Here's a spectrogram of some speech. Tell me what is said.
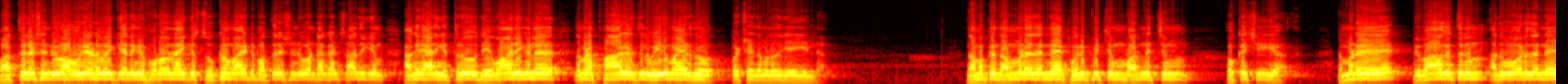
പത്ത് ലക്ഷം രൂപ ഒരു ഇടവയ്ക്ക് അല്ലെങ്കിൽ ഫൊറോനായിക്ക് സുഖമായിട്ട് പത്ത് ലക്ഷം രൂപ ഉണ്ടാക്കാൻ സാധിക്കും. അങ്ങനെ ആണെങ്കിൽ എത്രയോ ദേവാലയങ്ങൾ നമ്മുടെ ഭാരതത്തിൽ ഉയരുമായിരുന്നു. പക്ഷേ നമ്മളത് ചെയ്യില്ല. നമുക്ക് നമ്മളെ തന്നെ പൊലിപ്പിച്ചും വർണിച്ചും ഒക്കെ ചെയ്യുക. നമ്മുടെ വിവാഹത്തിനും അതുപോലെ തന്നെ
